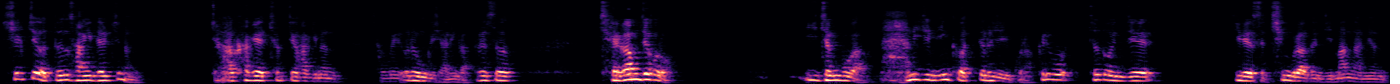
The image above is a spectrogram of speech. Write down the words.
실제 어떤 상이 될지는 정확하게 측정하기는 상당히 어려운 것이 아닌가. 그래서 체감적으로 이 정부가 많이 지금 인기가 떨어져 있구나. 그리고 저도 이제 길에서 친구라든지 만나면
